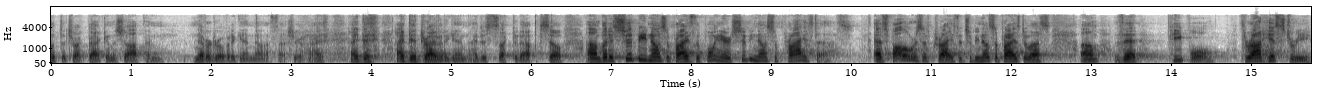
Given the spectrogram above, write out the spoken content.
put the truck back in the shop and never drove it again. No, that's not true. I, I, did, I did drive it again. I just sucked it up. So, um, but it should be no surprise. The point here, it should be no surprise to us. As followers of Christ, it should be no surprise to us um, that people throughout history,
